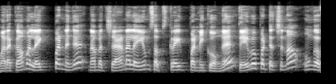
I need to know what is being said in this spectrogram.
மறக்காம லைக் பண்ணுங்க. நம்ம சேனலையும் சப்ஸ்கிரைப் பண்ணிக்கோங்க. தேவைப்பட்டுச்சுன்னா உங்க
